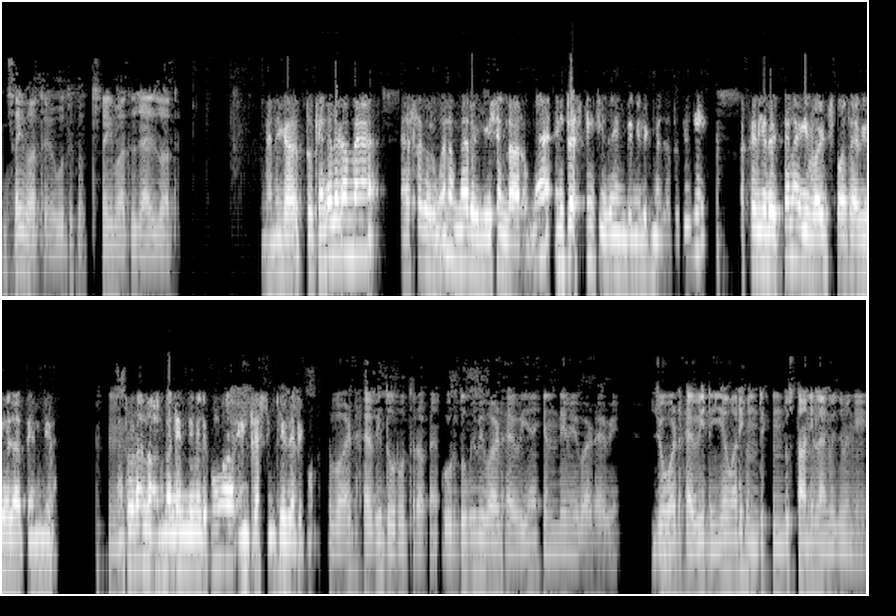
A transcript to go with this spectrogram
सही बात है वो देखो सही बात है जायज़ बात है। मैंने कहा तो कहने लगा मैं ऐसा करूँगा ना मैं रिलेशन ला रहा हूँ। मैं इंटरेस्टिंग चीज़ें हिंदी में लिखना चाहता हूँ क्योंकि अक्सर ये देखते हैं ना कि वर्ड्स बहुत हैवी हो जाते हैं हिंदी में। मैं थोड़ा नॉर्मल हिंदी में लिखूँगा और इंटरेस्टिंग चीज़ें लिखूँगा वर्ड हैवी दोनों तरफ़ है। उर्दू में भी वर्ड हैवी है हिंदी में वर्ड हैवी जो वर्ड हैवी नहीं है हमारी हिंदुस्तानी लैंग्वेज में नहीं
